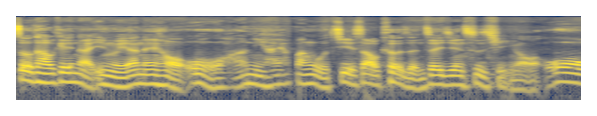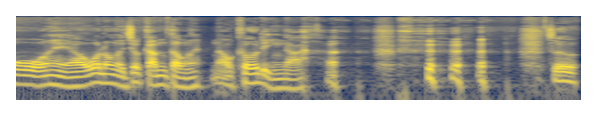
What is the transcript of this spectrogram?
做头家呢，因为安尼吼，哇，你还要帮我介绍客人这件事情哦，哦，哎呀，我拢会就感动诶，脑壳灵啦。所以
